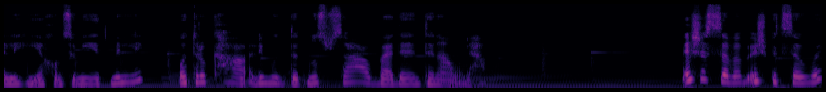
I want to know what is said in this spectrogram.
اللي هي 500 ملي واتركها لمدة نصف ساعة وبعدين تناولها إيش السبب؟ إيش بتسوي؟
